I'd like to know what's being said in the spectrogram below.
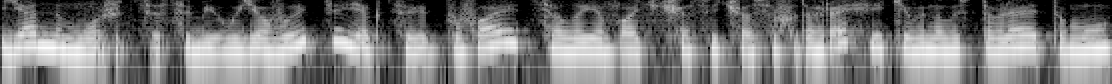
я не можу це собі уявити, як це відбувається, але я бачу час від часу фотографії, які вона виставляє, тому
